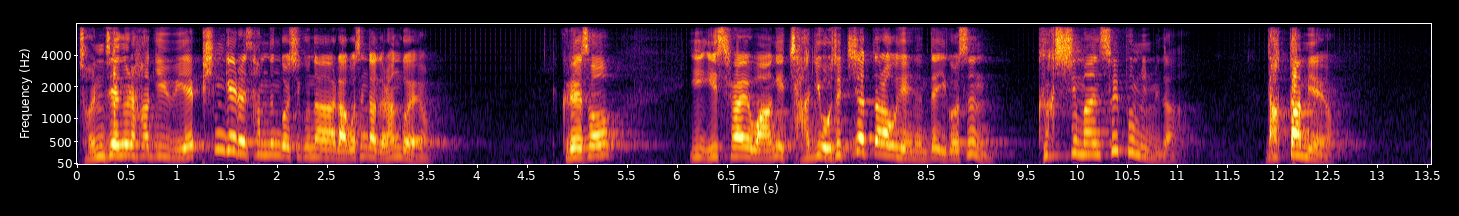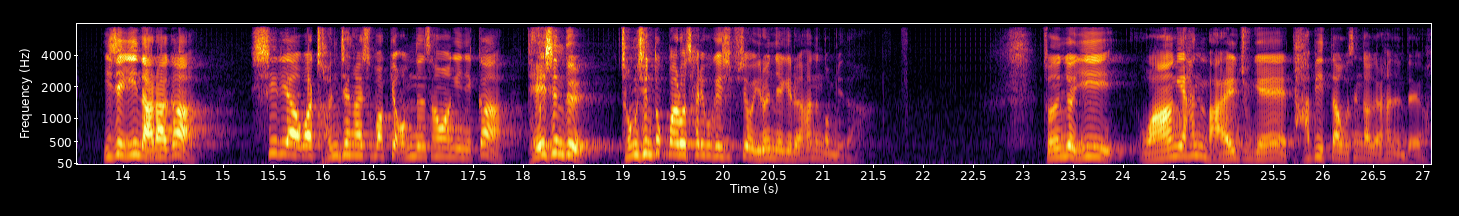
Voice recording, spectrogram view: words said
전쟁을 하기 위해 핑계를 삼는 것이구나라고 생각을 한 거예요. 그래서 이 이스라엘 왕이 자기 옷을 찢었다라고 되어 있는데 이것은 극심한 슬픔입니다. 낙담이에요. 이제 이 나라가 시리아와 전쟁할 수밖에 없는 상황이니까 대신들 정신 똑바로 차리고 계십시오. 이런 얘기를 하는 겁니다. 저는요, 이 왕의 한 말 중에 답이 있다고 생각을 하는데요.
